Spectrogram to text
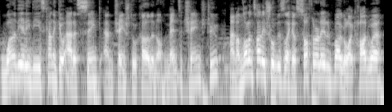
one of the LEDs kind of go out of sync and change to a color they're not meant to change to. And I'm not entirely sure if this is like a software related bug or like hardware,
